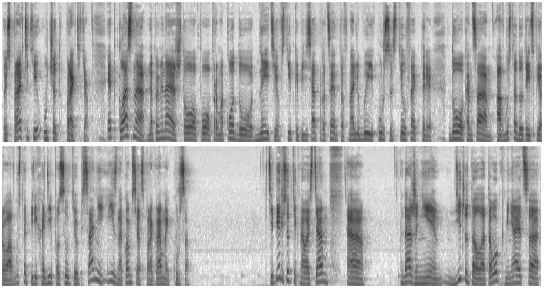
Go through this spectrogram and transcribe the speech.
То есть, практики учат практике. Это классно. Напоминаю, что по промокоду Native скидка 50% на любые курсы Steel Factory до конца августа, до 31 августа. Переходи по ссылке в описании и знакомься с программой курса. Теперь все-таки к новостям а, даже не digital, а того, как меняется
